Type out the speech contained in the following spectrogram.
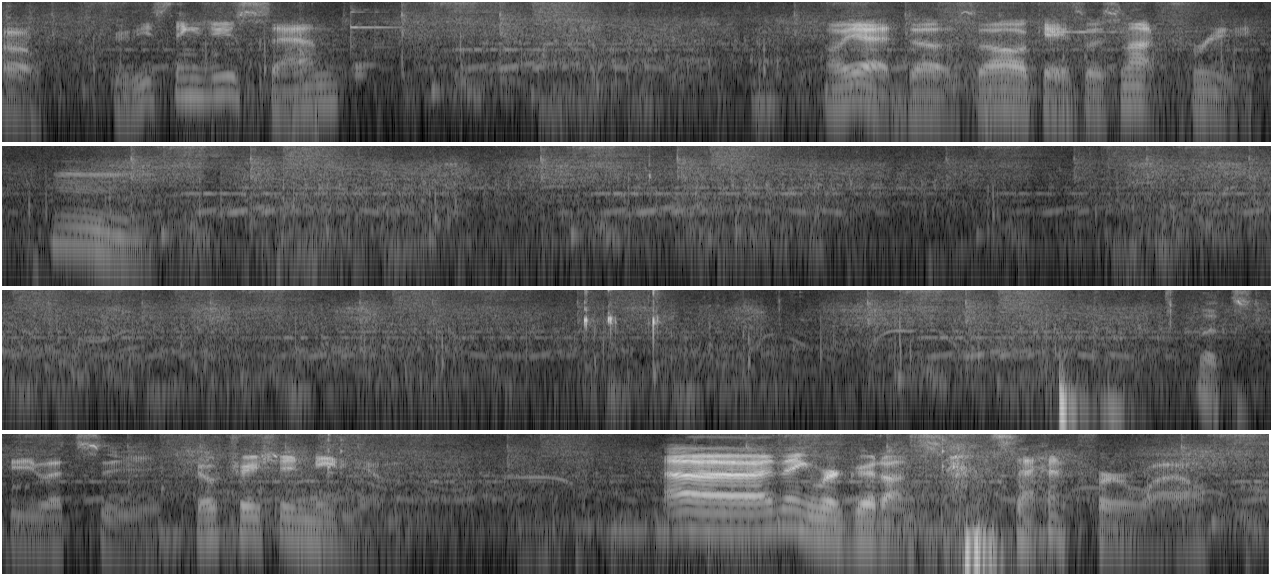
Oh, do these things use sand? Oh yeah, it does. Oh, okay, so it's not free. Hmm. Let's see, let's see. Filtration medium. Uh, I think we're good on sand for a while.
